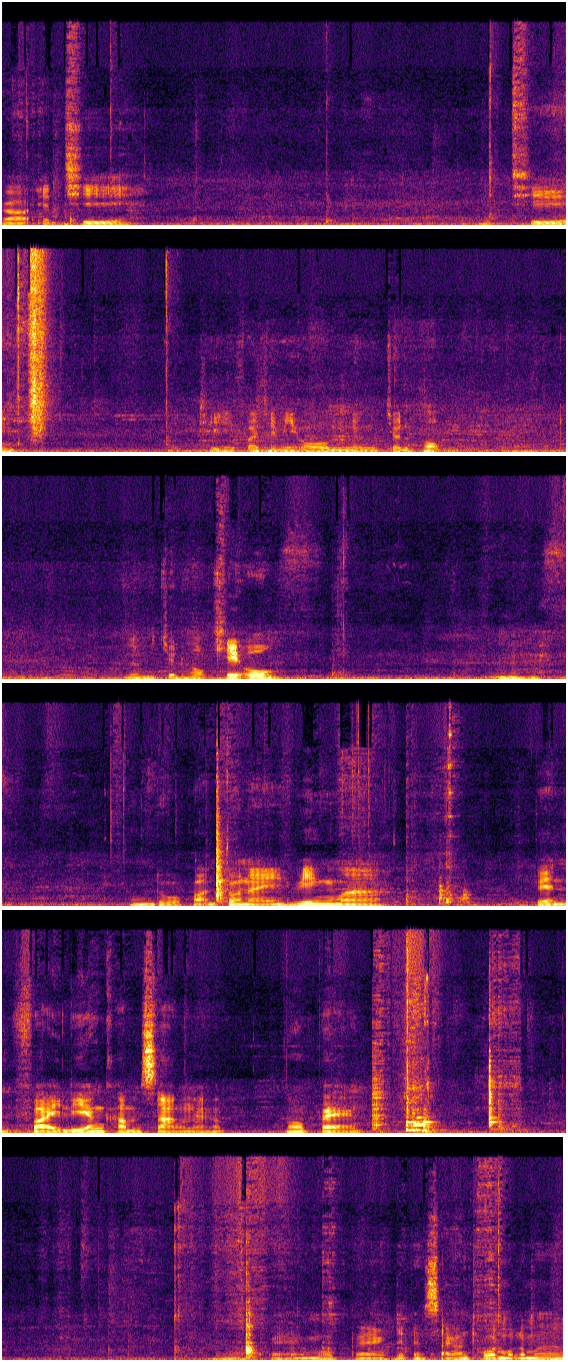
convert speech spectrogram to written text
ก็ ST T T ก็จะมีโอห์ม1.6 1.6 K โอห์มอืมต้องดูก่อนตัวไหนวิ่งมาเป็นไฟเลี้ยงคำสั่งนะครับหม้อแปลงหม้อแปลงหม้อแปลงจะเป็นสายคอนโทรลหมดแล้วมั้ง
